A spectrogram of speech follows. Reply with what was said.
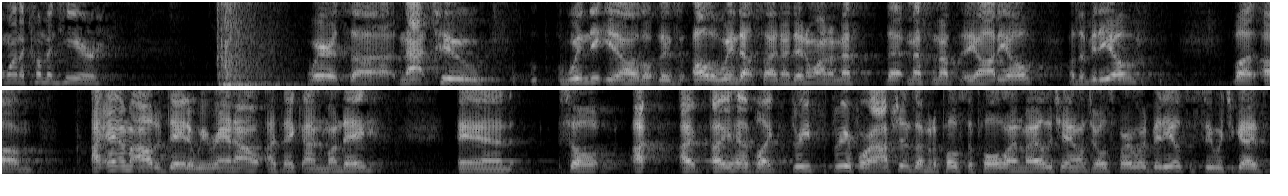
want to come in here where it's uh, not too windy, you know, there's all the wind outside. I didn't want to mess that messing up the audio of the video, but um, I am out of data. We ran out, I think, on Monday, and so I I, I have like three, three or four options. I'm going to post a poll on my other channel, Joe's Firewood Videos, to see what you guys,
